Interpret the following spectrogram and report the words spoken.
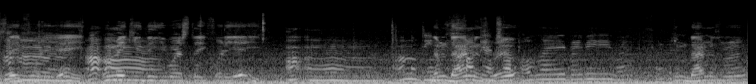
Steak Mm-mm. 48. What make you Uh-uh. think you wear steak 48? uh uh I don't think Them diamonds fucking real? Chipotle, baby. What the fuck? Them diamonds real?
